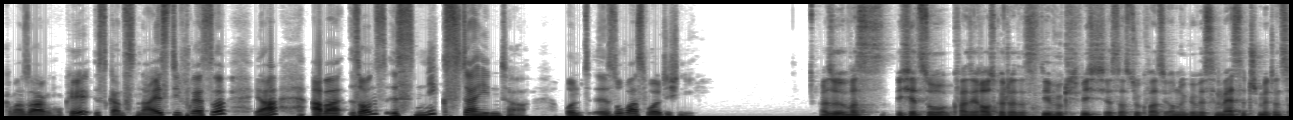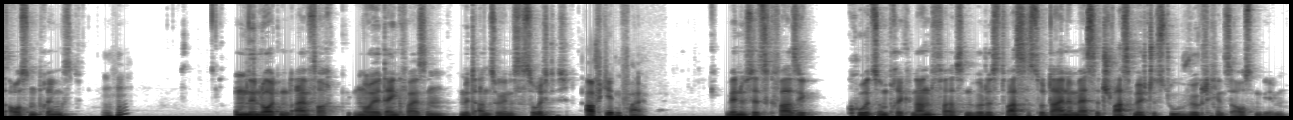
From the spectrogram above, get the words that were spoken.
kann man sagen, okay, ist ganz nice die Fresse, ja, aber sonst ist nichts dahinter. Und äh, sowas wollte ich nie. Also, was ich jetzt so quasi rausgehört habe, dass dir wirklich wichtig ist, dass du quasi auch eine gewisse Message mit ins Außen bringst, mhm. um den Leuten einfach neue Denkweisen mit anzugehen. Ist das so richtig? Auf jeden Fall. Wenn du es jetzt quasi kurz und prägnant fassen würdest, was ist so deine Message? Was möchtest du wirklich ins Außen geben?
